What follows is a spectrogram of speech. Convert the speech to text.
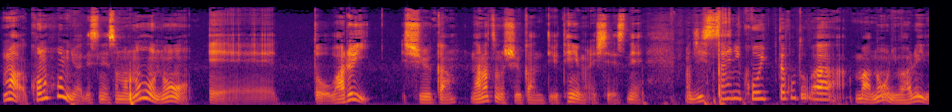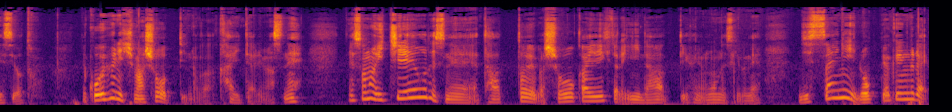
まあこの本にはですね、その脳の、えー、っと、悪い習慣、7つの習慣っていうテーマにしてですね、まあ、実際にこういったことが、まあ、脳に悪いですよと。こういうふうにしましょうっていうのが書いてありますね。で、その一例をですね、例えば紹介できたらいいなっていうふうに思うんですけどね、実際に600円ぐらい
